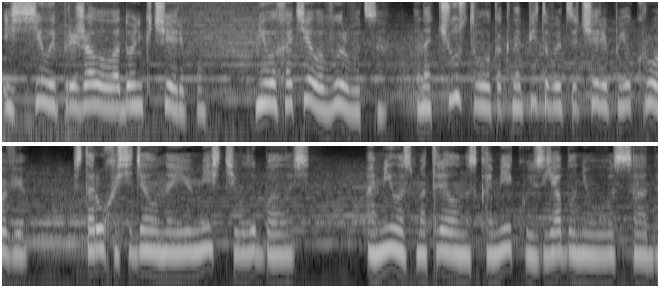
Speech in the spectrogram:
и с силой прижала ладонь к черепу. Мила хотела вырваться. Она чувствовала, как напитывается череп ее кровью. Старуха сидела на ее месте и улыбалась. А Мила смотрела на скамейку из яблоневого сада.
